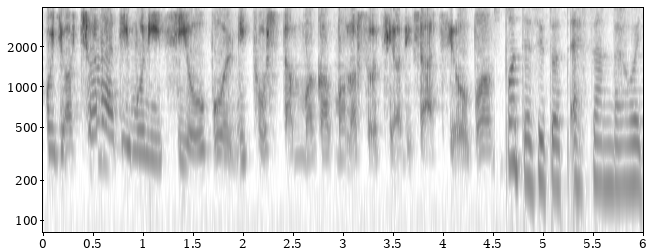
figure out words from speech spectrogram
hogy a családi munícióból mit hoztam magammal a szocializációban. Pont ez jutott eszembe, hogy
